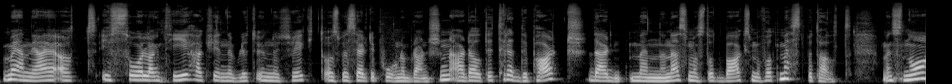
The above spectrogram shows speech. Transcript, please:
mener jeg at i så lang tid har kvinner blitt undertrykt, og spesielt i pornobransjen er det alltid tredjepart. Det er mennene som har stått bak, som har fått mest betalt. Mens nå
